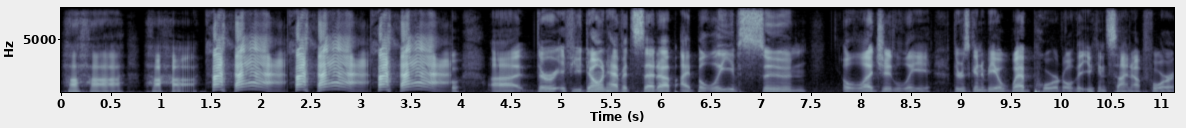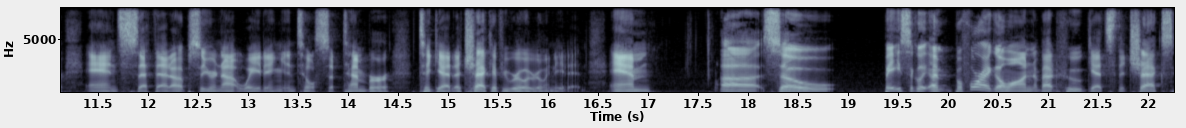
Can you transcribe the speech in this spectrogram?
ha ha ha ha ha ha ha ha. There, if you don't have it set up, I believe soon allegedly there's going to be a web portal that you can sign up for and set that up so you're not waiting until September to get a check if you really really need it. And uh, so basically um, before I go on about who gets the checks,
